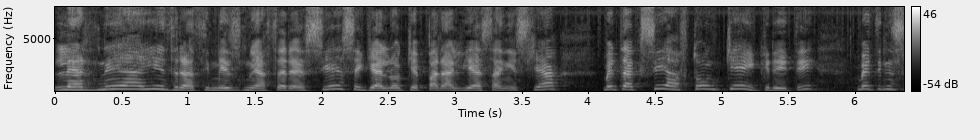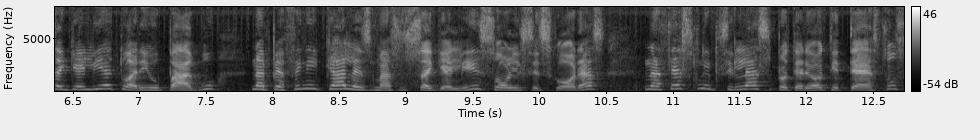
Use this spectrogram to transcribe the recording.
Λερναία ύδρα θυμίζουν οι αυθαιρεσίες σε γυαλό και παραλία στα νησιά, μεταξύ αυτών και η Κρήτη, με την εισαγγελία του Αρίου Πάγου να απευθύνει κάλεσμα στου εισαγγελεί όλης της χώρας να θέσουν υψηλά στις προτεραιότητές τους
